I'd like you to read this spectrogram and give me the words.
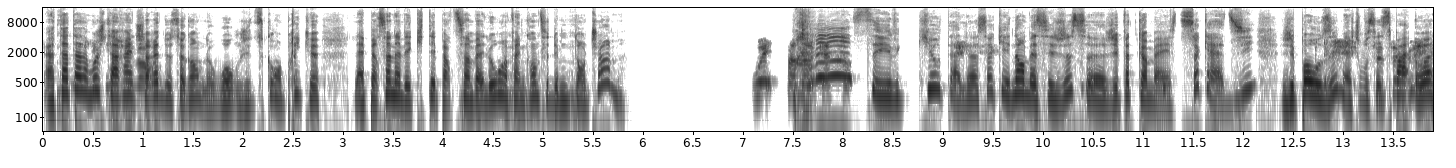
Attends, attends, moi, je t'arrête, je t'arrête deux secondes. Wow, j'ai-tu compris que la personne avec qui t'es parti en vélo, en fin de compte, c'est devenu ton chum? Oui, pendant quatre ans. C'est cute, Alice. OK, non, mais c'est juste, euh, j'ai fait comme, ben, c'est ça qu'elle a dit. J'ai pas osé, mais je trouve ça super. Ouais.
